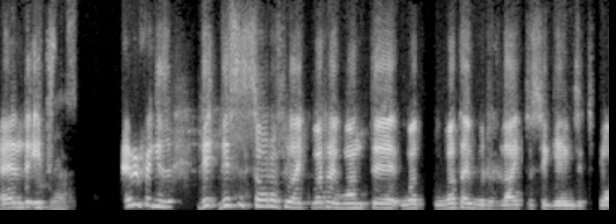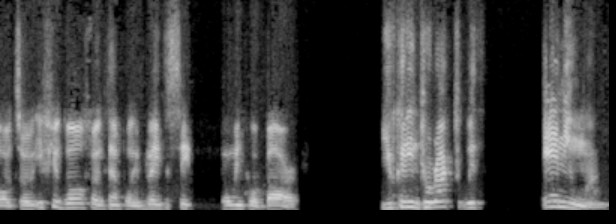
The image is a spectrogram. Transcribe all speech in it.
And it's Yes. everything is thi- this is sort of like what I want uh, what what I would like to see games explored. So if you go, for example, you play the Sims, go into a bar, you can interact with anyone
